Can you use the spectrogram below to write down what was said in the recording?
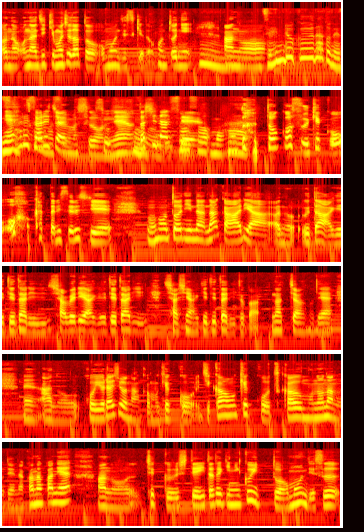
あの、同じ気持ちだと思うんですけど、本当に、うんあの、全力だとねね、疲れちゃい疲ますよね。そう私なんて、もう本当、投稿数結構多かったりするし、もう本当にな、なんかありゃ、あの、歌上げてたり、喋り上げてたり、写真上げてたりとかなっちゃうので、うん、あの、こういうラジオなんかも結構、時間を結構使うものなので、なかなかね、あの、チェックしていただきにくいとは思うんです。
